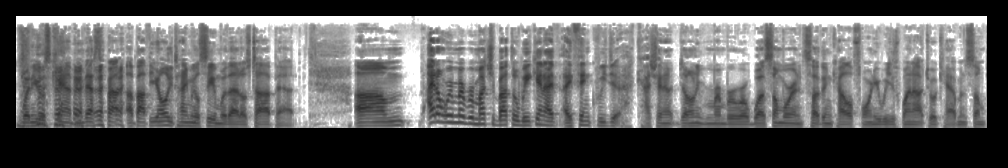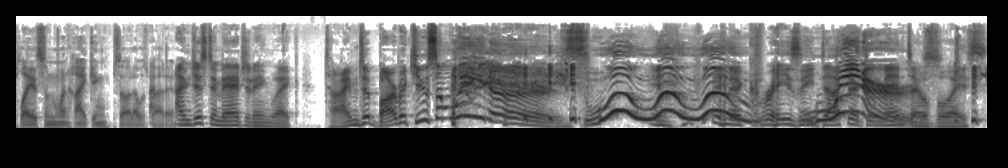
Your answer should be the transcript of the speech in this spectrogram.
when he was camping. That's about, about the only time you'll see him without his top hat. Um, I don't remember much about the weekend. I, I think we, just, gosh, I don't, don't even remember where it was. Somewhere in Southern California. We just went out to a cabin someplace and went hiking. So that was about it. I'm just imagining like time to barbecue some wieners. woo woo woo! In a crazy Dr. Demento voice.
